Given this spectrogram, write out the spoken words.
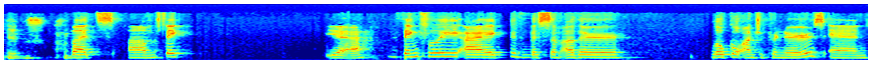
yes. but um think yeah thankfully i did with some other local entrepreneurs and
